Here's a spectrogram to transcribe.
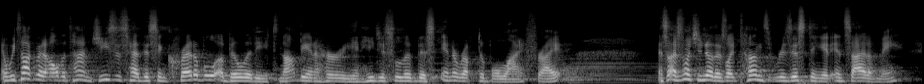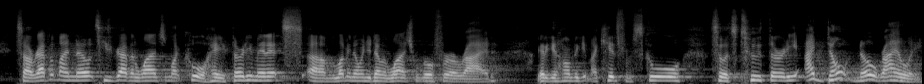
And we talk about it all the time. Jesus had this incredible ability to not be in a hurry, and he just lived this interruptible life, right? And so I just want you to know there's like tons resisting it inside of me. So I wrap up my notes. He's grabbing lunch. I'm like, cool. Hey, 30 minutes. Um, let me know when you're done with lunch. We'll go for a ride. I got to get home to get my kids from school. So it's 2:30. I don't know Riley.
